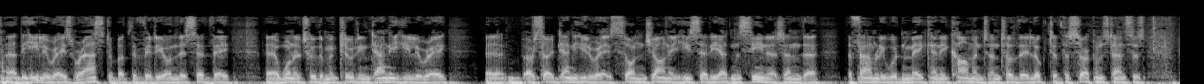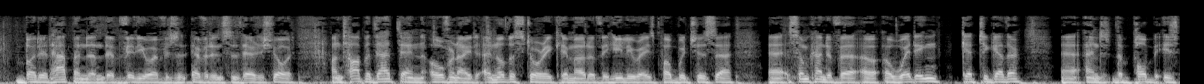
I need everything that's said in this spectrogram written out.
Uh, the Healy-Raes were asked about the video, and they said they uh, one or two of them, including Danny Healy-Rae, uh, or sorry, Danny Healy-Rae's son Johnny, he said he hadn't seen it and uh, the family wouldn't make any comment until they looked at the circumstances. But it happened and the video ev- evidence is there to show it. On top of that then, overnight, another story came out of the Healy-Rae's pub, which is uh, uh some kind of a, a, a wedding get-together uh, and the pub is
